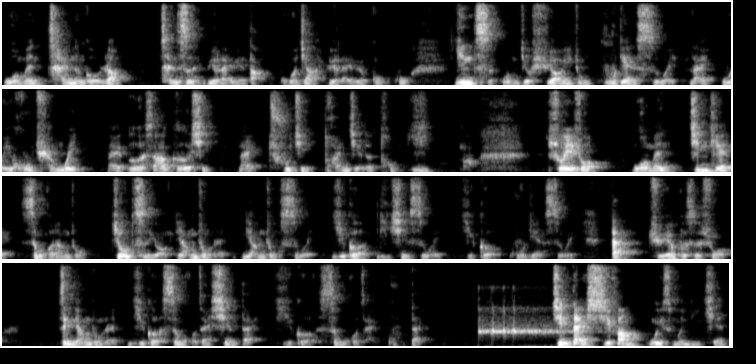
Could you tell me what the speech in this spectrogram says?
我们才能够让城市越来越大，国家越来越巩固。因此，我们就需要一种古典思维来维护权威，来扼杀个性，来促进团结的统一啊。所以说，我们今天生活当中。就是有两种人，两种思维，一个理性思维，一个古典思维，但绝不是说这两种人一个生活在现代，一个生活在古代。近代西方为什么领先？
